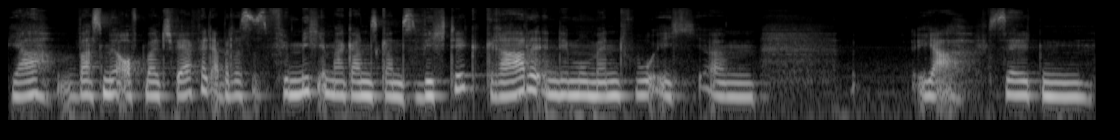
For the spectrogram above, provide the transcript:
ja, was mir oftmals schwerfällt, aber das ist für mich immer ganz, ganz wichtig, gerade in dem Moment, wo ich ähm, ja selten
